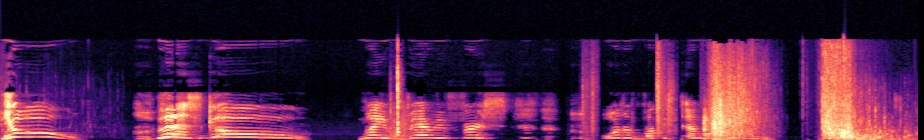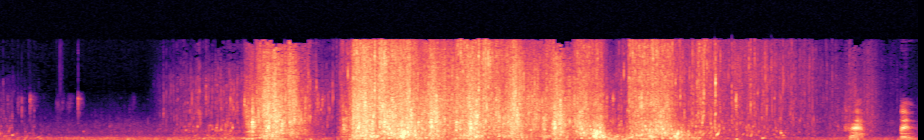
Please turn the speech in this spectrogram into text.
Yo! Let's go! My very first water bucket MLG. Crap. I'm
